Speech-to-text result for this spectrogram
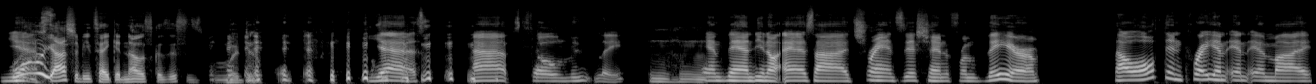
Yes. Ooh, y'all should be taking notes because this is wonderful. yes, absolutely. Mhm. And then, you know, as I transition from there, I'll often pray in, in, in my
